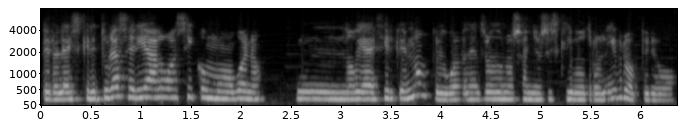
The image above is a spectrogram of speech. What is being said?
pero la escritura sería algo así como, bueno, mm, no voy a decir que no, pero igual dentro de unos años escribo otro libro, pero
